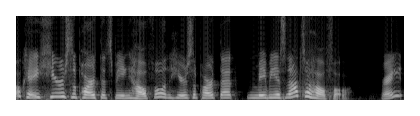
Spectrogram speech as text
okay, here's the part that's being helpful and here's the part that maybe is not so helpful, right?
